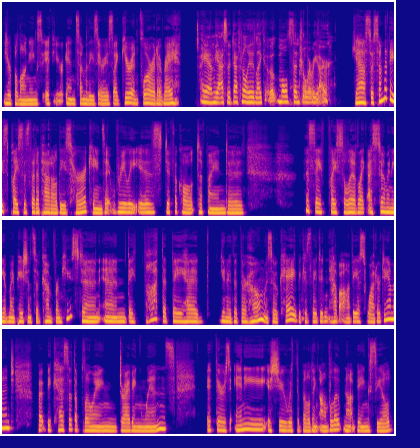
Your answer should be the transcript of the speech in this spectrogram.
your belongings if you're in some of these areas. Like you're in Florida, right? I am, yeah. So definitely like uh, mold central where we are. Yeah. So some of these places that have had all these hurricanes, it really is difficult to find a a safe place to live. Like as so many of my patients have come from Houston and they thought that they had you know, that their home was okay because they didn't have obvious water damage. But because of the blowing, driving winds, if there's any issue with the building envelope not being sealed,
